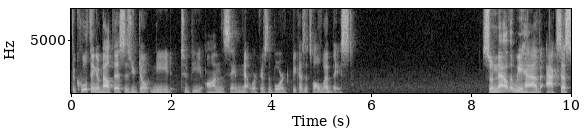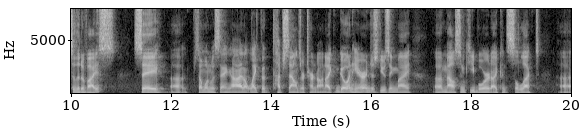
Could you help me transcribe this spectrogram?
The cool thing about this is you don't need to be on the same network as the board because it's all web-based. So now that we have access to the device, say uh, someone was saying, oh, I don't like the touch sounds are turned on. I can go in here and just using my uh, mouse and keyboard, I can select uh,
